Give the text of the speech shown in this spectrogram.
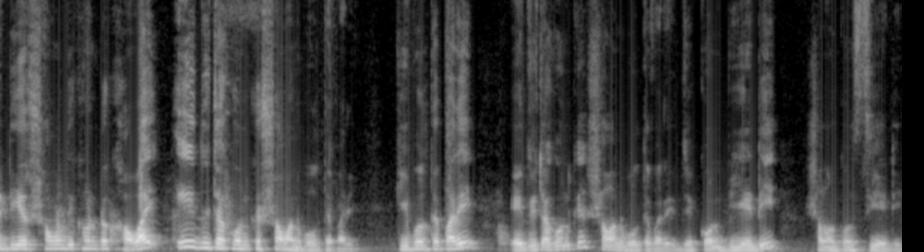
এ ডি এর সমদ্বিখণ্ডক হওয়ায় এই দুইটা কোণকে সমান বলতে পারি। কি বলতে পারি? এই দুইটা কোণকে সমান বলতে পারি, যে কোণ বিএডি সমান কোণ সিএডি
